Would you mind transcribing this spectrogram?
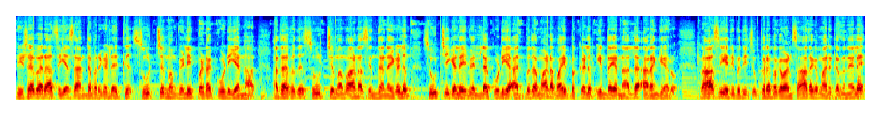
ரிஷப ராசியை சார்ந்தவர்களுக்கு சூட்சமம் வெளிப்படக்கூடிய நாள். அதாவது சூட்சமமான சிந்தனைகளும் சூழ்ச்சிகளை வெல்லக்கூடிய அற்புதமான வாய்ப்புகளும் இன்றைய நாளில் அரங்கேறும். ராசி அதிபதி சுக்கர பகவான் சாதகமாக இருக்கிறதுனால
